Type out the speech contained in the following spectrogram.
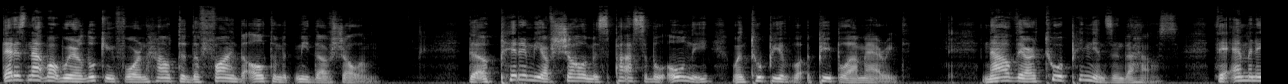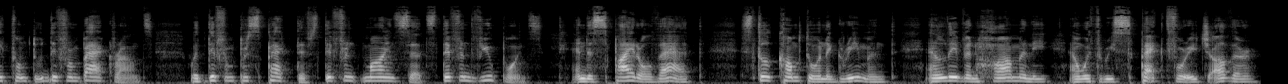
That is not what we are looking for and how to define the ultimate midah of shalom. The epitome of shalom is possible only when two people are married. Now there are two opinions in the house. They emanate from two different backgrounds, with different perspectives, different mindsets, different viewpoints. And despite all that, still come to an agreement and live in harmony and with respect for each other.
